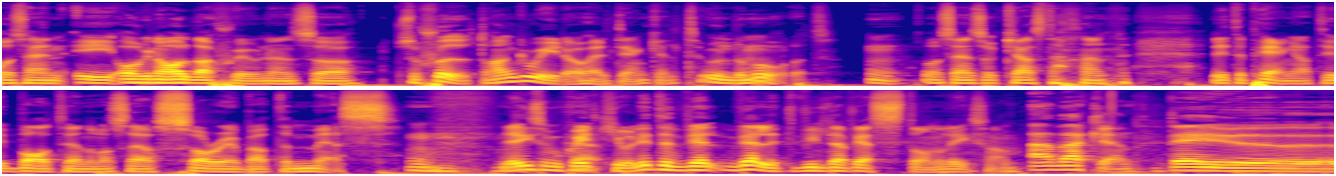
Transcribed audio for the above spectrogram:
Och sen i originalversionen så, så skjuter han Greedo helt enkelt under mm. bordet. Mm. Och sen så kastar han lite pengar till bartendern och säger 'sorry about the mess'. Mm. Det är liksom skitkul. Lite väldigt vilda västern liksom. Ja verkligen. Det är ju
